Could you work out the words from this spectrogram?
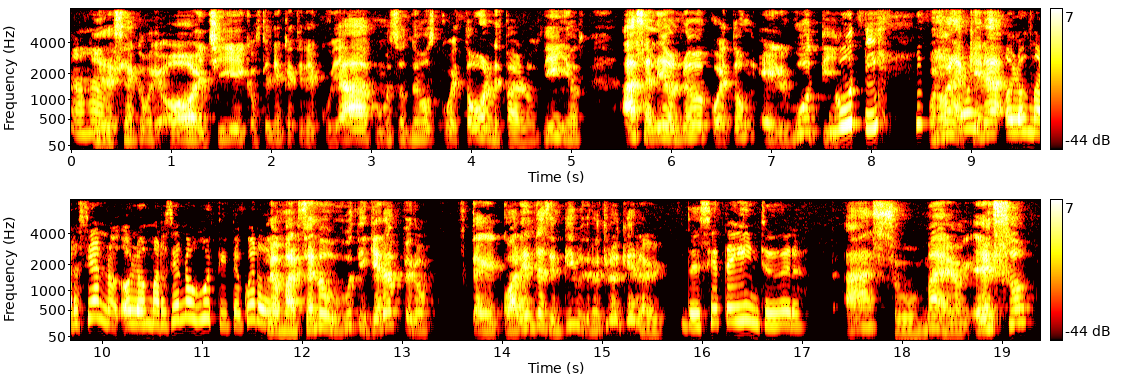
Ajá. Y decían como que, ¡ay chicos, tienen que tener cuidado con esos nuevos cohetones para los niños! Ha salido el nuevo cohetón, el Guti. Guti. Bueno, la que era O los marcianos, o los marcianos Guti, ¿te acuerdas? los marcianos Guti, que eran pero 40 centímetros, creo que eran. De 7 inches era. Ah, su madre. Eso,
